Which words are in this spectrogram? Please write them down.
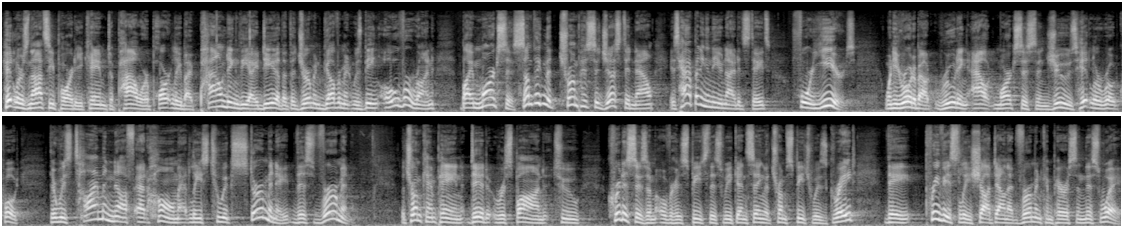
Hitler's Nazi Party came to power partly by pounding the idea that the German government was being overrun by Marxists, something that Trump has suggested now is happening in the United States for years. When he wrote about rooting out Marxists and Jews, Hitler wrote, quote, there was time enough at home at least to exterminate this vermin. The Trump campaign did respond to criticism over his speech this weekend, saying that Trump's speech was great they previously shot down that vermin comparison this way.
